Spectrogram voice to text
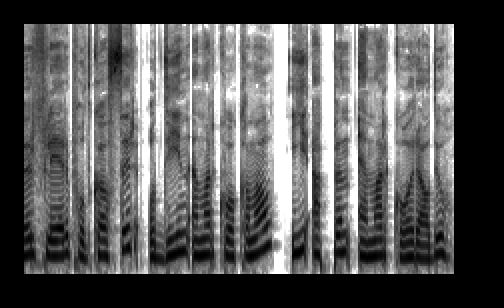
Hør flere podkaster og din NRK-kanal i appen NRK Radio.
